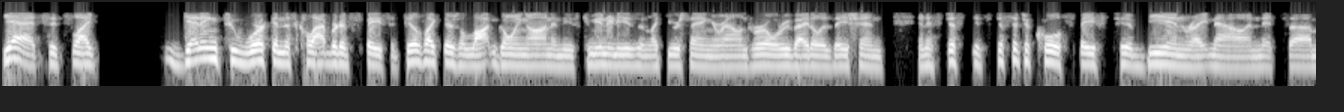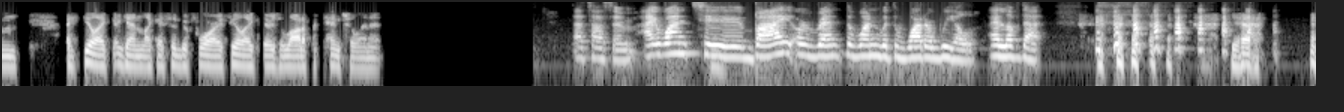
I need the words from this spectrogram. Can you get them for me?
yeah, it's it's like getting to work in this collaborative space. It feels like there's a lot going on in these communities, and like you were saying, around rural revitalization. And it's just it's just such a cool space to be in right now. And it's um, I feel like again, like I said before, I feel like there's a lot of potential in it. That's awesome. I want to buy or rent the one with the water wheel. I love that. yeah.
